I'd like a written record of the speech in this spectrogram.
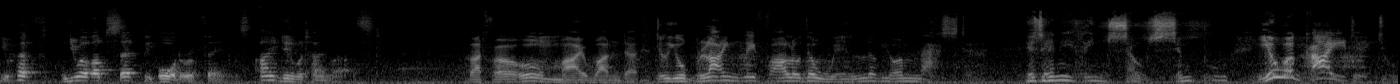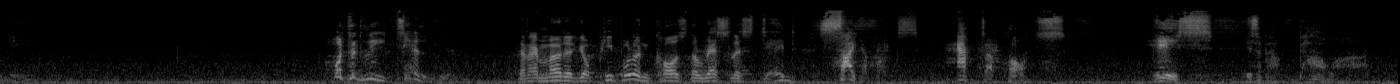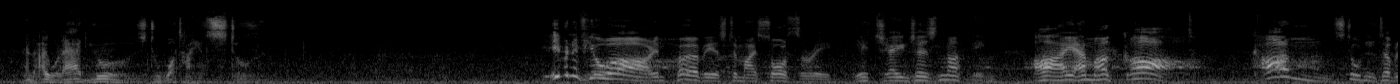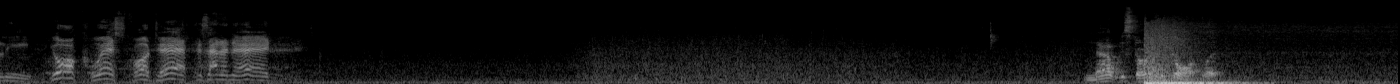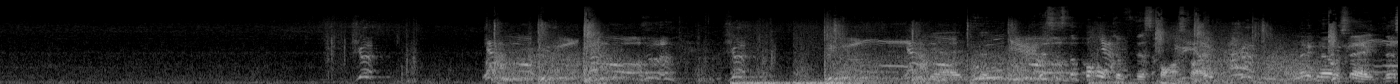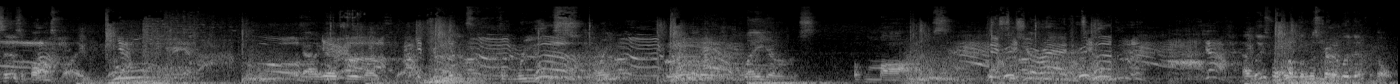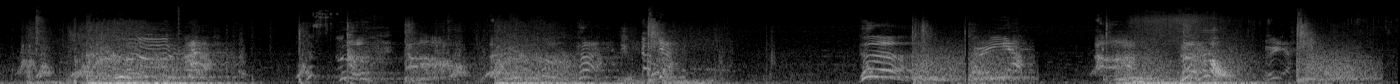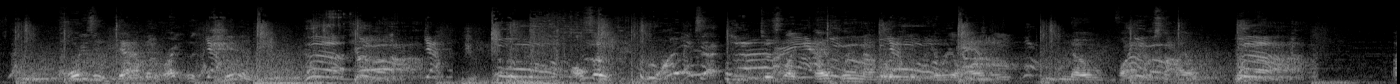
You have you have upset the order of things. I do what I must. But for whom, I wonder, do you blindly follow the will of your master? Is anything so simple? You were guided to me. What did Li tell you? That I murdered your people and caused the restless dead? Side effects. Afterthoughts. This is about power, and I will add yours to what I have stolen. Even if you are impervious to my sorcery, it changes nothing. I am a god. Come, student of Li, your quest for death is at an end. Now we start the gauntlet. Yeah, this is the bulk of this boss fight. Make no mistake, this is a boss fight. Gotta go through like three straight layers of mobs. This is your end! At least one of them is terribly difficult. Poison jabbed right in the chin. Also, why exactly does like every member of the Imperial Army know Viper style?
